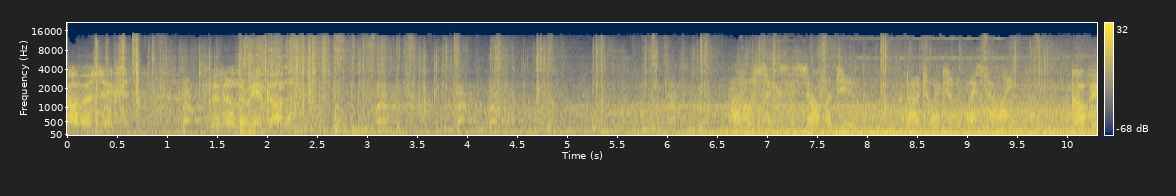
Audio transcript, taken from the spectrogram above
Bravo 6. Moving on the rear guard. Bravo 6 is Alpha 2. About to enter the west alley. Copy.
